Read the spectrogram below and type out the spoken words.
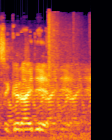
that's a good idea.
